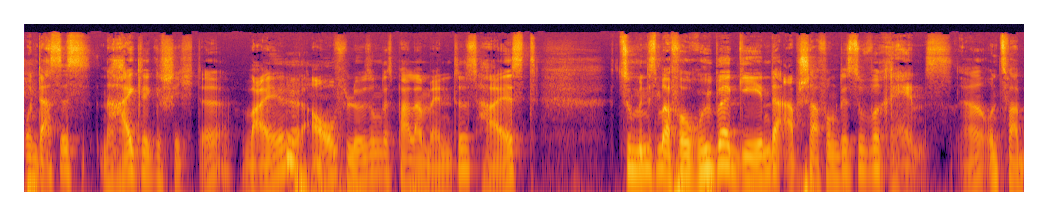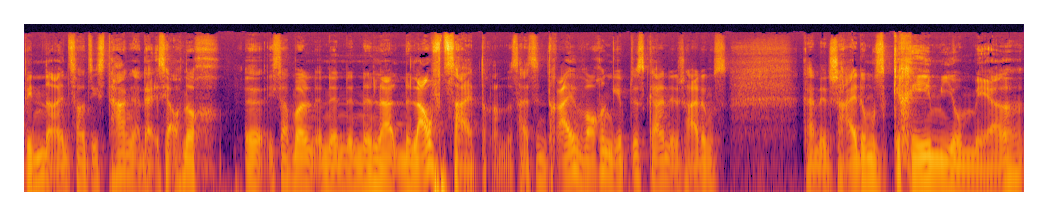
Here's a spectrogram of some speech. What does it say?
Und das ist eine heikle Geschichte, weil Auflösung des Parlamentes heißt zumindest mal vorübergehende Abschaffung des Souveräns. Ja? Und zwar binnen 21 Tagen. Da ist ja auch noch, äh, ich sag mal, eine, eine, eine Laufzeit dran. Das heißt, in drei Wochen gibt es kein Entscheidungs kein Entscheidungsgremium mehr,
